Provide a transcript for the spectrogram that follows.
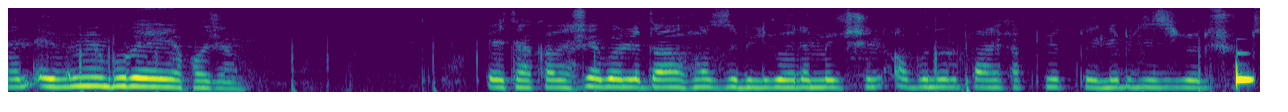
Ben evimi buraya yapacağım. Evet arkadaşlar böyle daha fazla bilgi öğrenmek için abone olup like atmayı unutmayın. Hepinizi görüşürüz.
